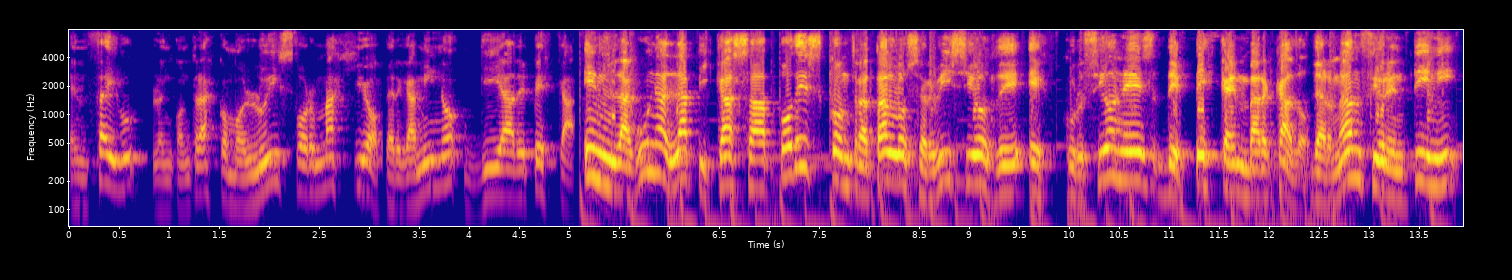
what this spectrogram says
En Facebook lo encontrás como Luis Formagio, Pergamino, Guía de Pesca. En Laguna La Picasa podés contratar los servicios de excursiones de pesca embarcado de Hernán Fiorentini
